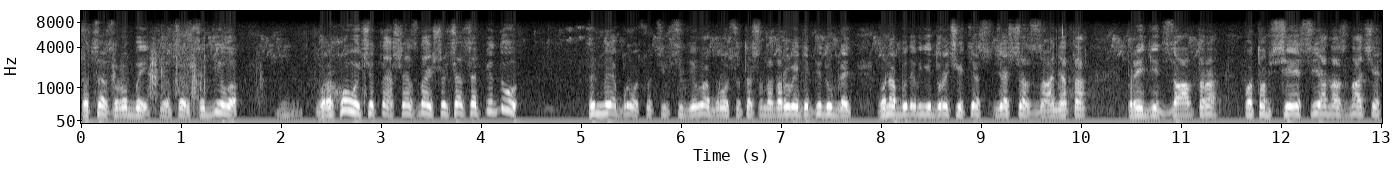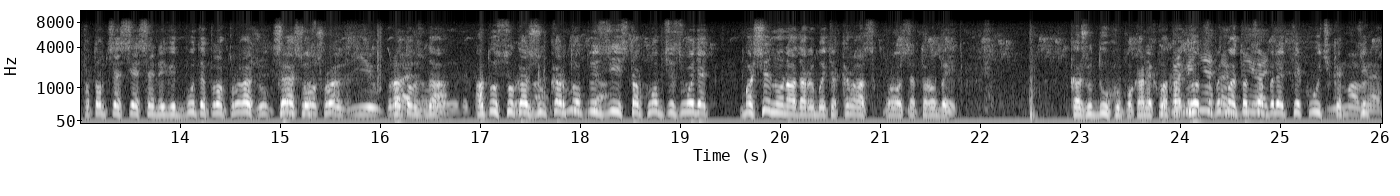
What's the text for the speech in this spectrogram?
оце зробити? Оце все діло, враховуючи те, що я знаю, що зараз я піду, це ну, я брошу ці всі діла, брошу те, що треба робити, я піду, блядь, вона буде мені дрочити, я, я зараз зайнята, прийдіть завтра, потім сесія назначить, потім ця сесія не відбуде, потім покажу, ще щось, про- з'їв, потім, да. а тут, сука, жу, картоплю з'їсть, там хлопці зводять, машину треба робити, крас просять робити. Кажу, духу поки не хватає. І от кабінетах понімаєте, оце, блядь, текучка, нема времени.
